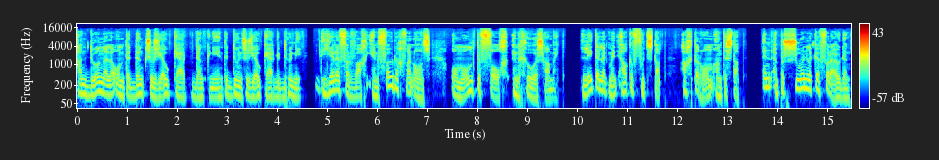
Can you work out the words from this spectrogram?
gaan dwing hulle om te dink soos jou kerk dink nie en te doen soos jou kerk doen nie. Die Here verwag eenvoudig van ons om hom te volg in gehoorsaamheid. Letterlik met elke voetstap agter hom aan te stap in 'n persoonlike verhouding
